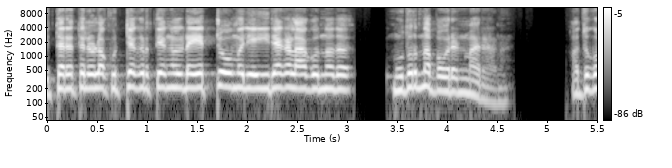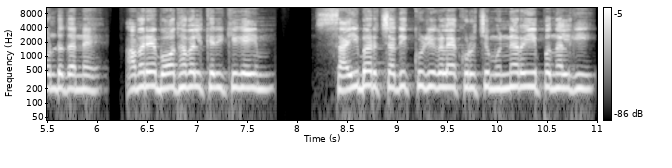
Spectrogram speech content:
ഇത്തരത്തിലുള്ള കുറ്റകൃത്യങ്ങളുടെ ഏറ്റവും വലിയ ഇരകളാകുന്നത് മുതിർന്ന പൗരന്മാരാണ്. അതുകൊണ്ട് തന്നെ അവരെ ബോധവൽക്കരിക്കുകയും സൈബർ ചതിക്കുഴികളെക്കുറിച്ച് മുന്നറിയിപ്പ് നൽകി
